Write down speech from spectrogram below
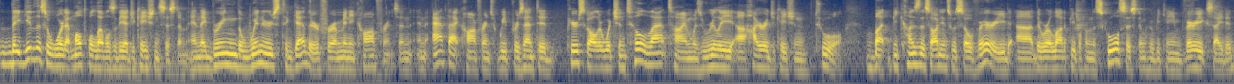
they give this award at multiple levels of the education system, and they bring the winners together for a mini conference. And, and at that conference, we presented Peer Scholar, which until that time was really a higher education tool. But because this audience was so varied, uh, there were a lot of people from the school system who became very excited.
